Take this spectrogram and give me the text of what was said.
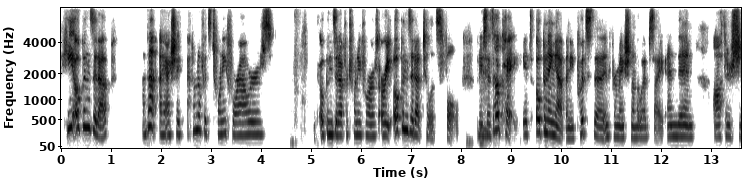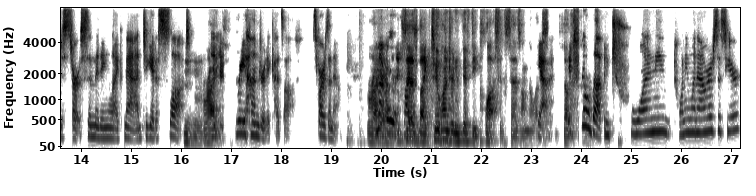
he opens it up I'm not, I actually, I don't know if it's 24 hours, opens it up for 24 hours, or he opens it up till it's full. But he mm says, okay, it's opening up, and he puts the information on the website. And then authors just start submitting like mad to get a slot. Mm-hmm. Right. 300 it cuts off, as far as I know. Right. Really it says like 250 plus, it says on the website. Yeah. So. It filled up in 20, 21 hours this year.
